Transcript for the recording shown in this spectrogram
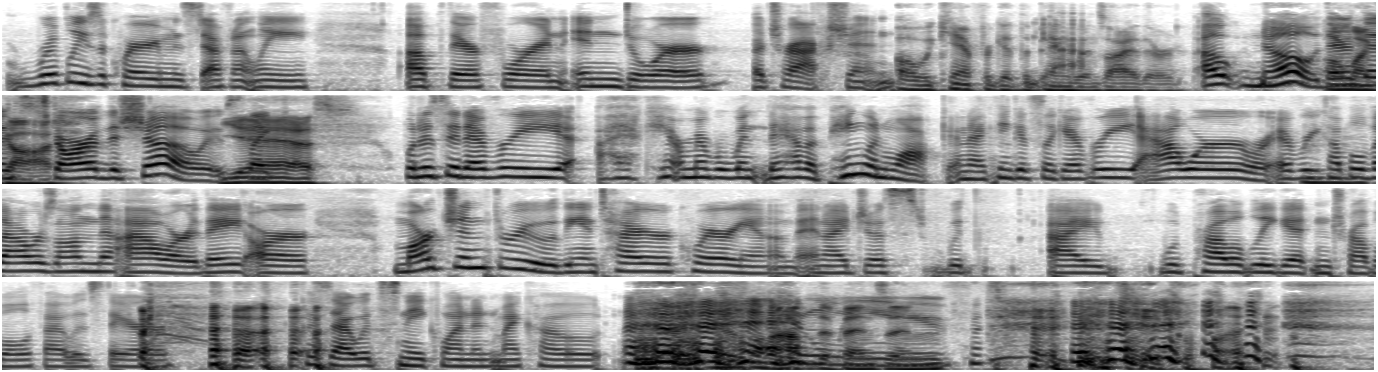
Ripley's Aquarium is definitely up there for an indoor attraction. Oh, we can't forget the penguins either. Oh no, oh they're my the gosh. star of the show. It's like yes. what is it every I can't remember when they have a penguin walk and I think it's like every hour or every mm-hmm. couple of hours on the hour. They are marching through the entire aquarium and I just would I would probably get in trouble if I was there because I would sneak one in my coat just hop and the fence and- leave.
